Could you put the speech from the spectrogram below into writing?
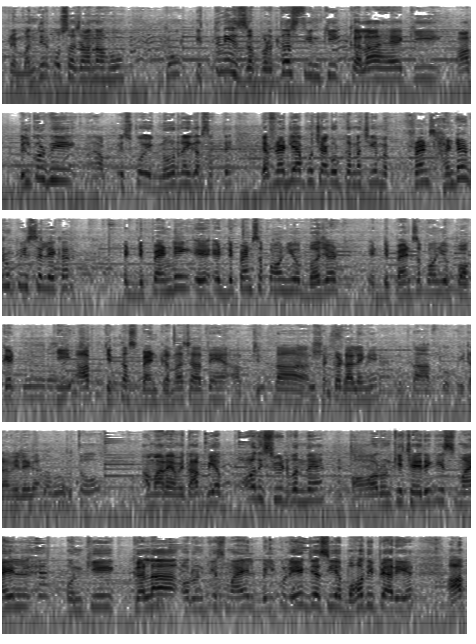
अपने मंदिर को सजाना हो तो इतनी ज़बरदस्त इनकी कला है कि आप बिल्कुल भी आप इसको इग्नोर नहीं कर सकते। डेफिनेटली आपको चेकआउट करना चाहिए। फ्रेंड्स हंड्रेड रुपीज़ से लेकर it depending it depends upon your budget it depends upon your pocket कि आप कितना स्पेंड करना चाहते हैं आप जितना शक्कर डालेंगे उतना आपको मीठा मिलेगा। तो हमारे अमिताभ भैया बहुत ही स्वीट बंदे हैं और उनके चेहरे की स्माइल उनकी कला और उनकी स्माइल बिल्कुल एक जैसी है बहुत ही प्यारी है। आप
